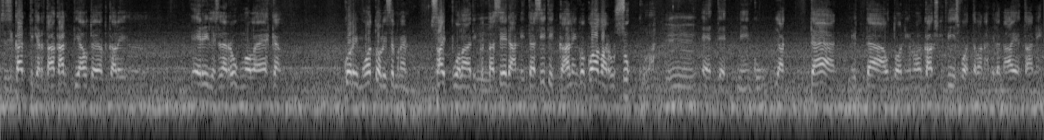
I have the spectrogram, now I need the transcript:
se kantti kertaa kanttiautoja, jotka oli erillisellä rungolla ja ehkä korimuoto oli semmoinen saippualaatikko Mm. tai sedan, niin tämä Sitikka oli niin koko avaruussukkula. Mm. Et, et, niin kuin, ja tää, nyt tämä auto on niin noin 25 vuotta vanha, millä me ajetaan, niin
